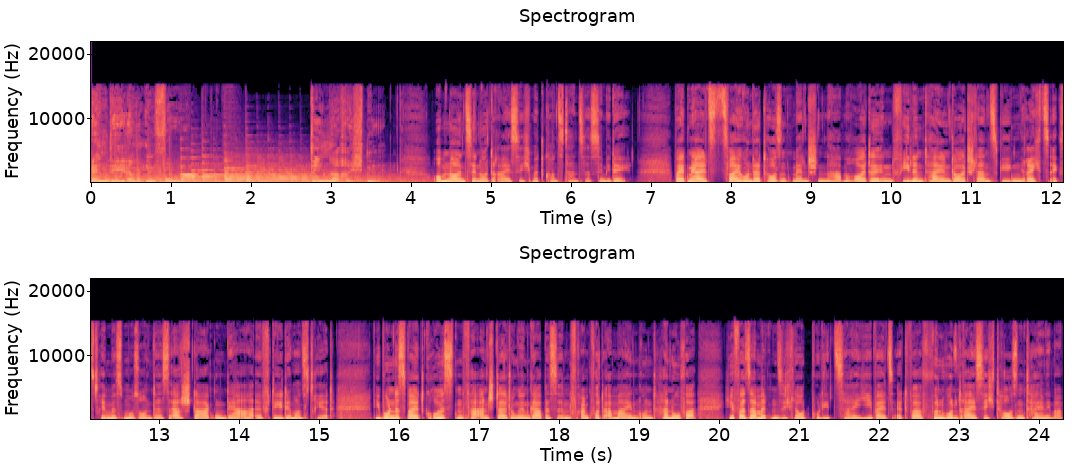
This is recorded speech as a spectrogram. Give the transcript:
NDR Info. Die Nachrichten. Um 19.30 Uhr mit Konstanze Semidey. Weit mehr als 200.000 Menschen haben heute in vielen Teilen Deutschlands gegen Rechtsextremismus und das Erstarken der AfD demonstriert. Die bundesweit größten Veranstaltungen gab es in Frankfurt am Main und Hannover. Hier versammelten sich laut Polizei jeweils etwa 35.000 Teilnehmer.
